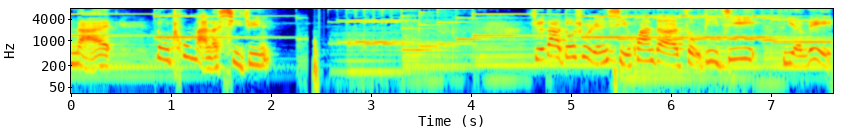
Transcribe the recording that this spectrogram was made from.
奶，都充满了细菌。绝大多数人喜欢的走地鸡、野味、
